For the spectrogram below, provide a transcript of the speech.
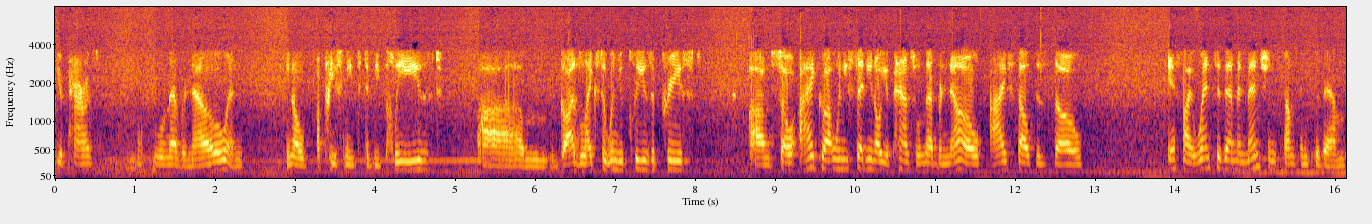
"Your parents will never know," and you know, a priest needs to be pleased. Um, God likes it when you please a priest. Um, so I got when he said, you know, your parents will never know. I felt as though if I went to them and mentioned something to them,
